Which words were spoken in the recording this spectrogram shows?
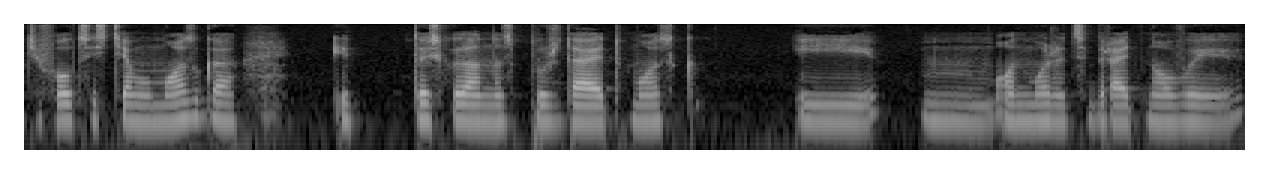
дефолт-систему мозга, и то есть когда она заблуждает мозг, и он может собирать новые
